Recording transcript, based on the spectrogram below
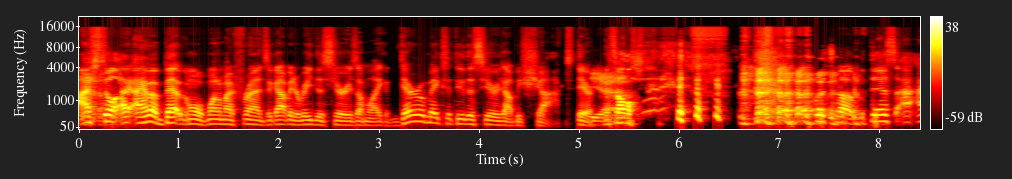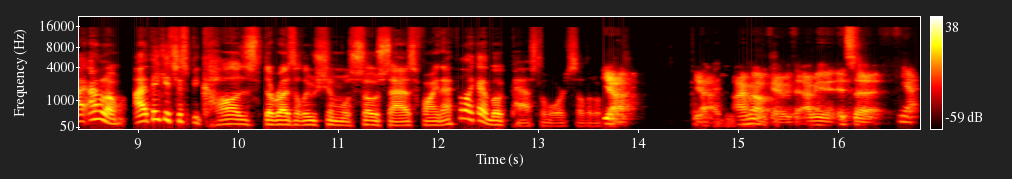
I Yeah. still I, I have a bet going with one of my friends that got me to read this series. I'm like, if Darrow makes it through this series, I'll be shocked. There, that's all. What's up uh, with this? I, I I don't know. I think it's just because the resolution was so satisfying. I feel like I looked past the warts a little bit. yeah. I like Yeah. I do. I'm okay with it. I mean, it's a Yeah.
